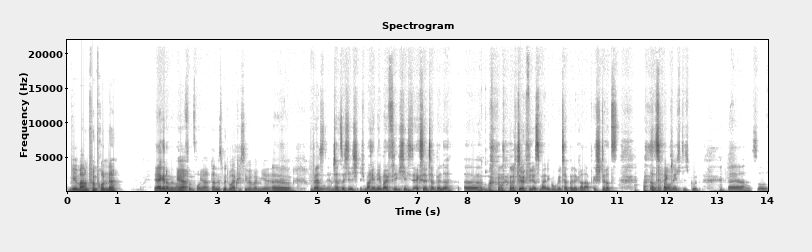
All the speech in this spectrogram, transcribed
wir machen fünf Runden, ne? Ja, genau, wir machen ja, fünf Runden. Ja, dann ist mit Wide Receiver bei mir. Äh, wenn tatsächlich, ich mache hier nebenbei, pflege ich hier diese Excel-Tabelle. Ähm, dafür ist meine Google-Tabelle gerade abgestürzt. Das ist auch richtig gut. Äh, so.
